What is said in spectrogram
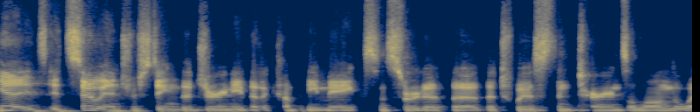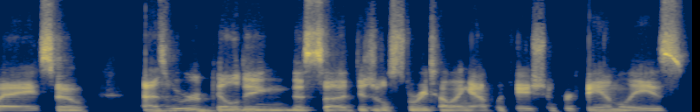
Yeah, it's it's so interesting the journey that a company makes and sort of the the twists and turns along the way. So as we were building this uh, digital storytelling application for families,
